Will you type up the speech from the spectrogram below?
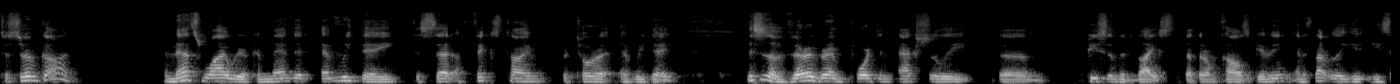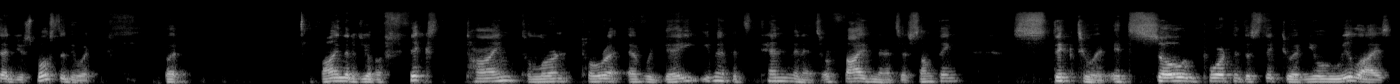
to serve God. And that's why we are commanded every day to set a fixed time for Torah every day. This is a very, very important, actually, um, piece of advice that the Ramchal is giving. And it's not really, he, he said you're supposed to do it, but find that if you have a fixed time to learn Torah every day, even if it's 10 minutes or five minutes or something, stick to it. It's so important to stick to it. And you'll realize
